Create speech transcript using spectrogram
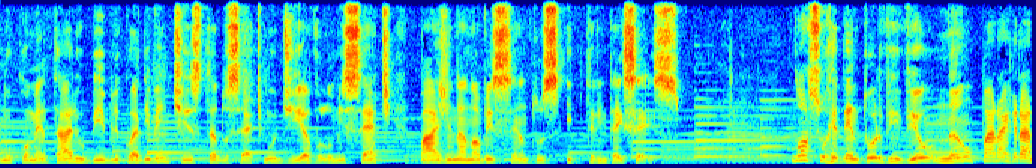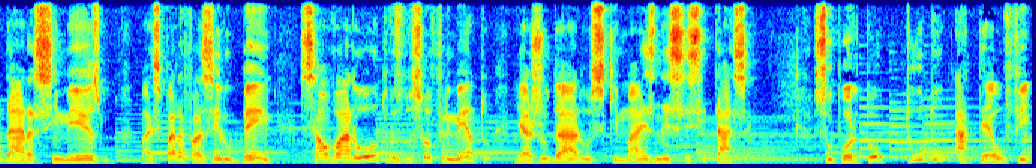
no Comentário Bíblico Adventista do Sétimo Dia, volume 7, página 936. Nosso Redentor viveu não para agradar a si mesmo, mas para fazer o bem, salvar outros do sofrimento e ajudar os que mais necessitassem. Suportou tudo até o fim.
